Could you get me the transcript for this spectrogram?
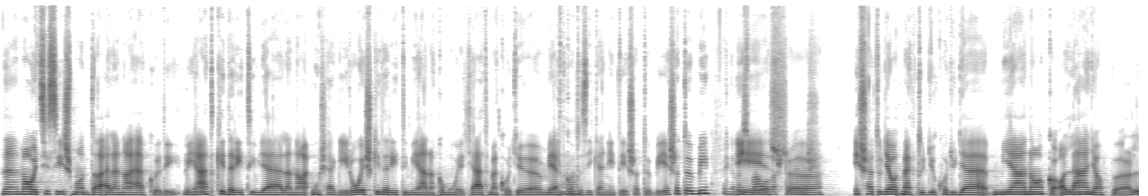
Nem, ahogy Cici is mondta, Elena elküldi Miát, kideríti ugye Elena újságíró, és kideríti Miának a múltját, meg hogy miért költözik ennyit, és a többi, és a többi. Igen, ezt és, már és hát ugye ott megtudjuk, hogy ugye Miának a lánya Pearl,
